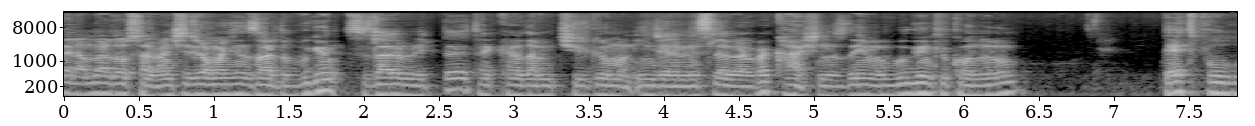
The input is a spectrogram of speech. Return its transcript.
Selamlar dostlar ben çizgi romancınız Arda. Bugün sizlerle birlikte tekrardan bir çizgi roman incelemesiyle beraber karşınızdayım ve bugünkü konuğum Deadpool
